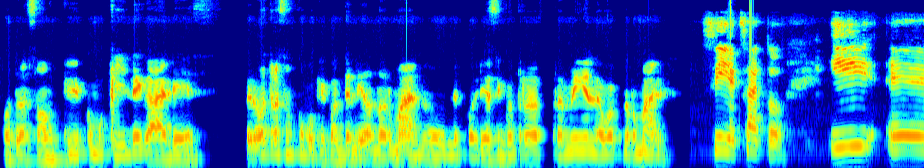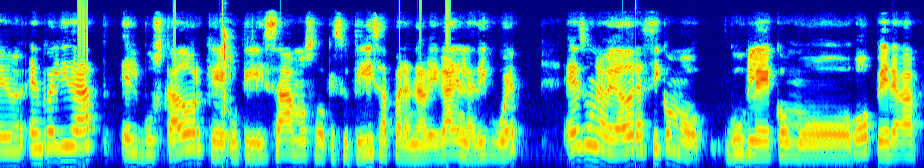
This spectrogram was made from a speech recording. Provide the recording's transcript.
otras son que como que ilegales, pero otras son como que contenido normal, ¿no? Donde podrías encontrar también en la web normal. Sí, exacto. Y eh, en realidad el buscador que utilizamos o que se utiliza para navegar en la Deep Web es un navegador así como Google, como Opera,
